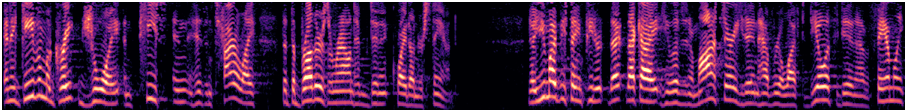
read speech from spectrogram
And it gave him a great joy and peace in his entire life that the brothers around him didn't quite understand. Now, you might be saying, Peter, that, that guy, he lived in a monastery. He didn't have real life to deal with. He didn't have a family.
